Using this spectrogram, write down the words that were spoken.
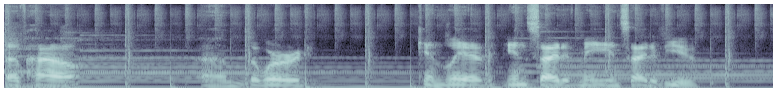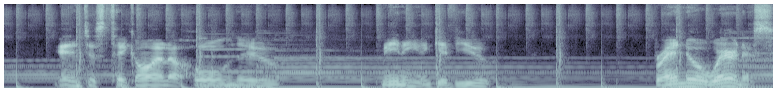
of how um, the Word can live inside of me, inside of you, and just take on a whole new meaning and give you brand new awareness.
